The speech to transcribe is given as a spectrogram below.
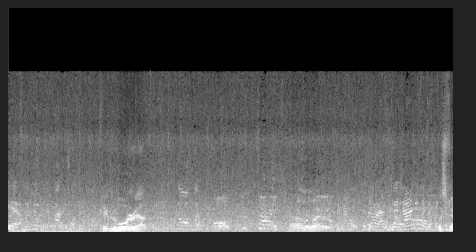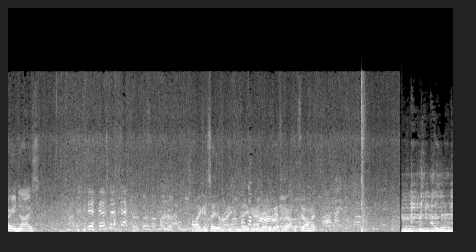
Yeah. Keeping the water out. Oh, Looks very nice. oh, you can see the rain from there, can't you? Do we have to go up and film it?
